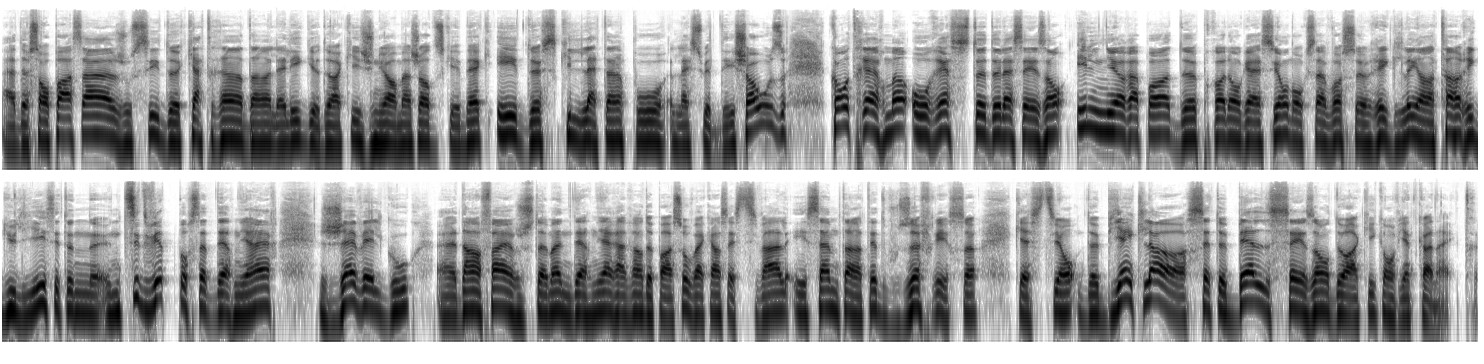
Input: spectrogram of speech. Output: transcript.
euh, de son passage aussi de quatre ans dans la Ligue de hockey junior major du Québec et de ce qui l'attend pour la suite des choses. Contrairement au reste de la saison, il n'y aura pas de prolongation, donc ça va se régler en temps régulier. C'est une, une petite vite pour cette dernière. J'avais le goût euh, d'en faire justement une dernière avant de passer aux vacances estivales et ça me tentait de vous offrir ça. Question de bien clore cette belle saison de hockey qu'on vient de connaître.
